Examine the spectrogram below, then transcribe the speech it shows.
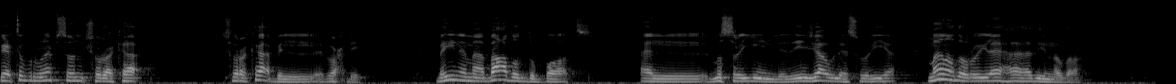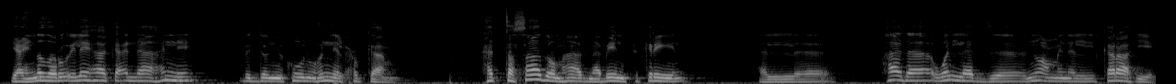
بيعتبروا نفسهم شركاء شركاء بالوحدة. بينما بعض الضباط المصريين الذين جاءوا إلى سوريا ما نظروا إليها هذه النظرة. يعني نظروا إليها كأنها هن بدهم يكونوا هن الحكام. هالتصادم هذا ما بين الفكرين ال- هذا ولد نوع من الكراهية.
